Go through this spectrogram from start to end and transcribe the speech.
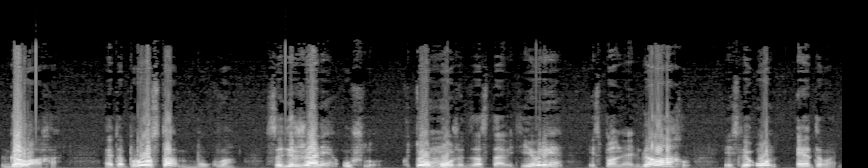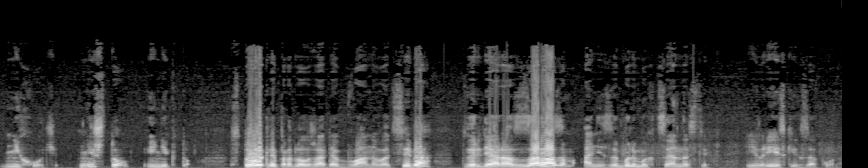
Галаха – это просто буква, содержание ушло. Кто может заставить еврея исполнять Галаху, если он этого не хочет? Ничто и никто. Стоит ли продолжать обманывать себя – твердя раз за разом о незабываемых ценностях еврейских законов.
